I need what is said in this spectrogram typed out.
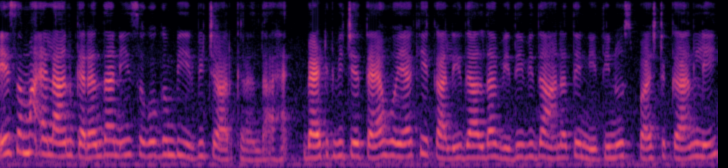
ਇਹ ਸਮਾਂ ਐਲਾਨ ਕਰਨ ਦਾ ਨਹੀਂ, ਸਗੋਂ ਗੰਭੀਰ ਵਿਚਾਰ ਕਰਨ ਦਾ ਹੈ। ਬੈਠਕ ਵਿੱਚ ਇਹ ਤੈਅ ਹੋਇਆ ਕਿ ਅਕਾਲੀ ਦਲ ਦਾ ਵਿਧੀ ਵਿਧਾਨ ਅਤੇ ਨੀਤੀ ਨੂੰ ਸਪਸ਼ਟ ਕਰਨ ਲਈ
